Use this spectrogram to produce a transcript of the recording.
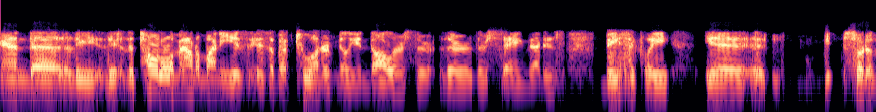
and uh, the, the, the total amount of money is, is about two hundred million dollars. They're they're they're saying that is basically uh, sort of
